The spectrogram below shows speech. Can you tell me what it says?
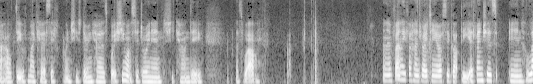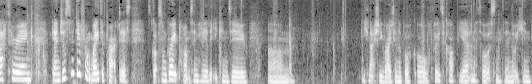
I'll do with my cursive when she's doing hers, but if she wants to join in, she can do as well. And then finally for handwriting, I also got the Adventures in Lettering. Again, just a different way to practice. It's got some great prompts in here that you can do. Um, you can actually write in the book or photocopy it and I thought it's something that we can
